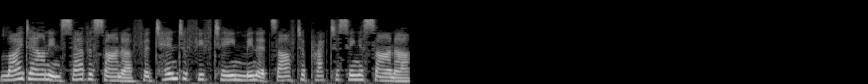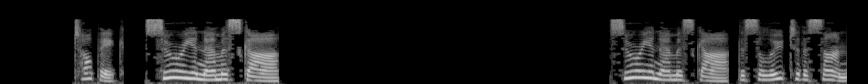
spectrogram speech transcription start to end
Lie down in Savasana for 10 to 15 minutes after practicing asana. Surya Namaskar Surya Namaskar, the salute to the sun,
